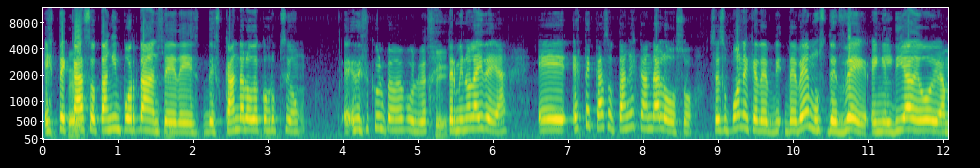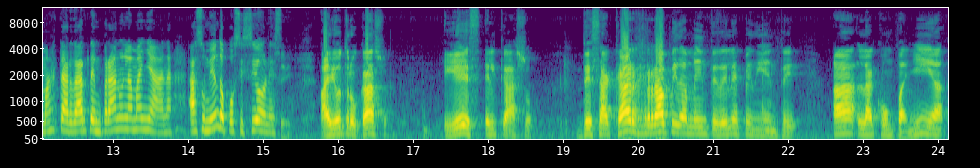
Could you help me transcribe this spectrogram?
este Pero- caso tan importante Sí. de, de escándalo de corrupción, eh, discúlpame Fulvio, Sí. termino la idea, eh, este caso tan escandaloso, se supone que debemos de ver en el día de hoy, a más tardar temprano en la mañana, asumiendo posiciones. Sí. Hay otro caso, y es el caso de sacar rápidamente del expediente a la compañía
